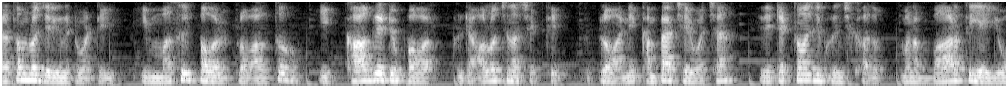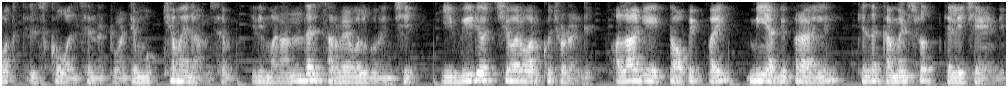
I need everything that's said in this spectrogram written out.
గతంలో జరిగినటువంటి ఈ మసిల్ పవర్ విప్లవాలతో ఈ కాగ్నేటివ్ పవర్ అంటే ఆలోచన శక్తి విప్లవాన్ని కంపేర్ చేయవచ్చా? ఇది టెక్నాలజీ గురించి కాదు. మన భారతీయ యువత తెలుసుకోవాల్సినటువంటి ముఖ్యమైన అంశం. ఇది మనందరి సర్వైవల్ గురించి. ఈ వీడియో చివరి వరకు చూడండి. అలాగే ఈ టాపిక్ పై మీ అభిప్రాయాల్ని కింద కమెంట్స్లో తెలియచేయండి.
